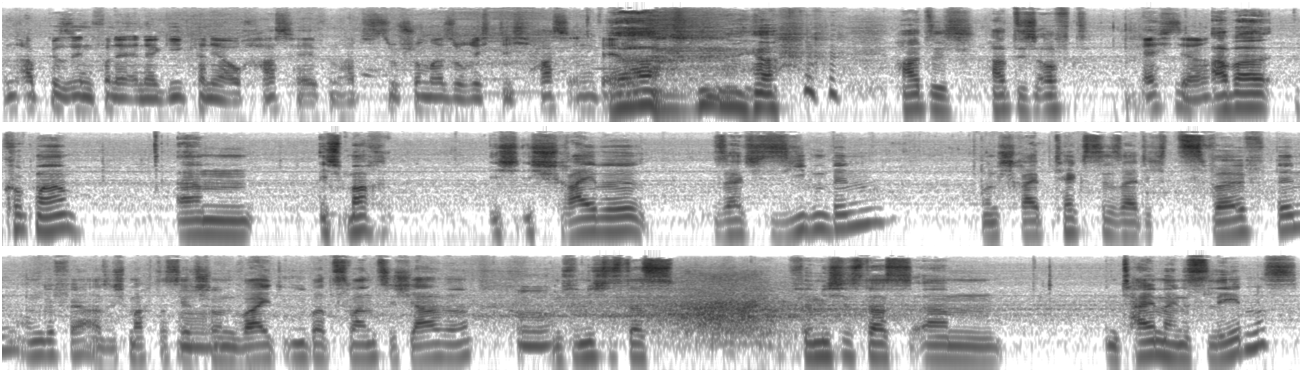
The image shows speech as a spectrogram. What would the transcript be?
Und abgesehen von der Energie kann ja auch Hass helfen. Hattest du schon mal so richtig Hass in Battles? Ja, ja, hatte ich, hatte ich oft. Echt, ja? Aber guck mal, ähm, ich mach, ich, ich schreibe seit ich sieben bin und schreibe Texte seit ich zwölf bin ungefähr. Also ich mache das jetzt Mhm. schon weit über 20 Jahre. Mhm. Und für mich ist das, für mich ist das ähm, ein Teil meines Lebens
